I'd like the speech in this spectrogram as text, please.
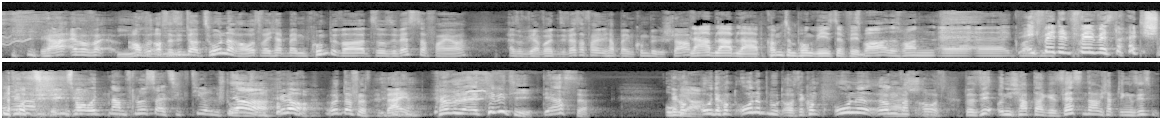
ja, einfach weil, auch aus der Situation daraus, weil ich halt beim Kumpel war zur Silvesterfeier. Also wir wollten Silvester feiern, ich habe beim Kumpel geschlafen. Bla bla bla. Komm zum Punkt, wie ist der Film? Das war, das waren äh, äh, quasi. Ich will den Film jetzt halt die ja, Schnauze. das war unten am Fluss, als die Tiere gestorben Ja, genau. Unterfluss. Nein, Criminal Activity, der erste. sind. Der, Oh kommt, ja. oh, der kommt ohne Blut aus, der kommt ohne irgendwas stimmt. aus. Du Und ich habe da gesessen, da, ich habe den gesehen,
